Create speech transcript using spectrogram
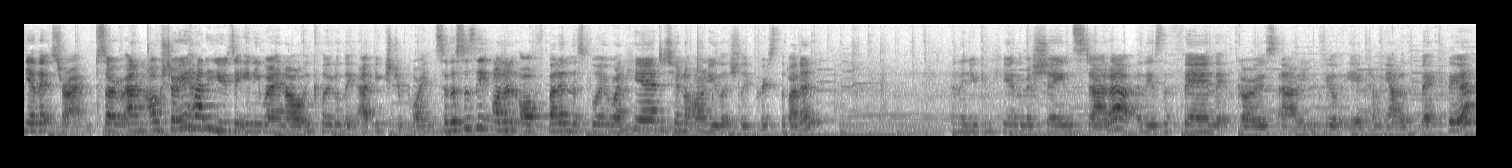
yeah, that's right. So um, I'll show you how to use it anyway and I'll include all the uh, extra points. So this is the on and off button, this blue one here. To turn it on, you literally press the button. And then you can hear the machine start up and there's the fan that goes, um, you can feel the air coming out of the back there.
